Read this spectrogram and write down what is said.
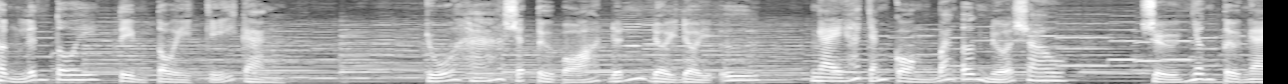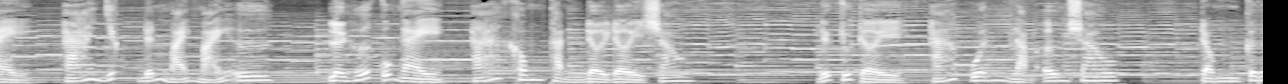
thần linh tôi tìm tòi kỹ càng. Chúa há sẽ từ bỏ đến đời đời ư, Ngài há chẳng còn ban ơn nữa sao? Sự nhân từ Ngài há dứt đến mãi mãi ư? Lời hứa của Ngài há không thành đời đời sao? Đức Chúa Trời há quên làm ơn sao? Trong cơn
